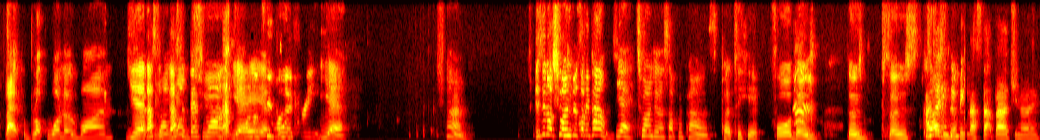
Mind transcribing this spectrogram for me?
like block 101. Yeah, Like that's the, one, that's one, the best two. one. Yeah, yeah, 102, yeah. 103. Yeah. Fam. Is it not 200 something pounds? Yeah, two hundred and something pounds per ticket for those those those I don't was even thinking think that's that bad, you know.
